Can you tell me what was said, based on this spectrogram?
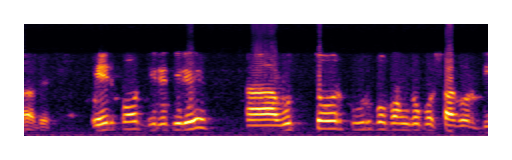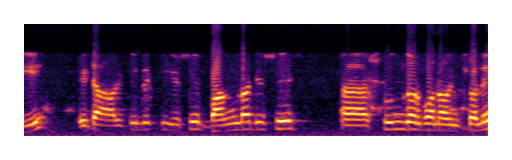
হবে। এরপর ধীরে ধীরে উত্তর পূর্ব বঙ্গোপসাগর দিয়ে এটা আলটিমেটলি এসে বাংলাদেশের সুন্দরবন অঞ্চলে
